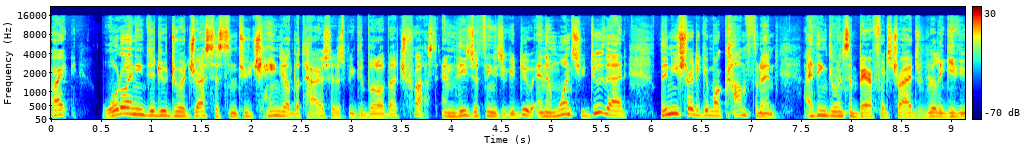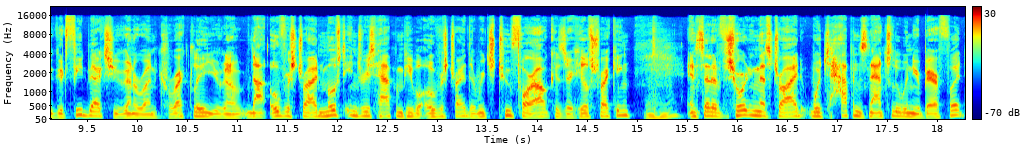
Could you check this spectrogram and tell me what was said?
right, what do I need to do to address this and to change out the tires, so to speak, to build up that trust? And these are things you could do. And then once you do that, then you start to get more confident. I think doing some barefoot strides really give you good feedback. So you're going to run correctly. You're going to not overstride. Most injuries happen, people overstride. They reach too far out because they're heel striking. Mm-hmm. Instead of shortening that stride, which happens naturally when you're barefoot,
